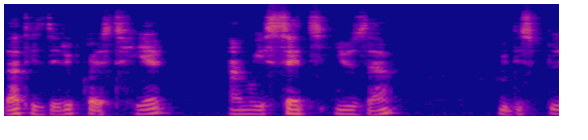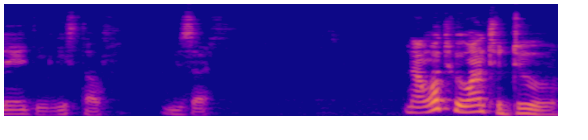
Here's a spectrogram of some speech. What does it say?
that is the request here. And we set user. We display the list of users. Now what we want to do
